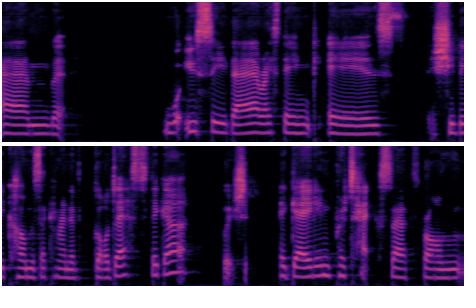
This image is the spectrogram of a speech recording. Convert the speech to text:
um, what you see there, I think, is she becomes a kind of goddess figure, which again protects her from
